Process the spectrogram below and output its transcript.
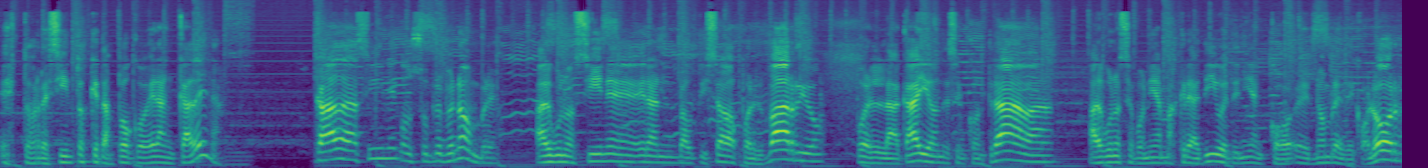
estos recintos que tampoco eran cadenas. Cada cine con su propio nombre. Algunos cines eran bautizados por el barrio, por la calle donde se encontraba. Algunos se ponían más creativos y tenían eh, nombres de color.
